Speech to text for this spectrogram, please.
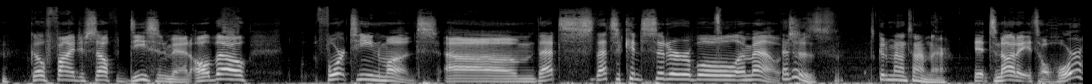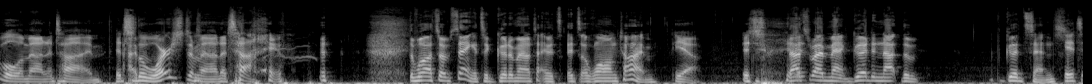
Go find yourself a decent man. Although, fourteen months. Um, that's that's a considerable amount. That is. It's a good amount of time there. It's not. A, it's a horrible amount of time. It's the worst amount of time. Well, that's what I'm saying. It's a good amount of time. It's it's a long time. yeah. It's That's what I meant. Good and not the good sense. it's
